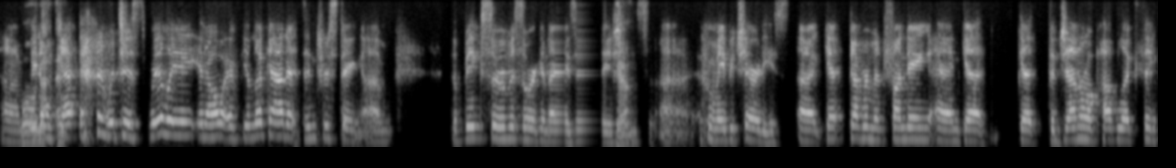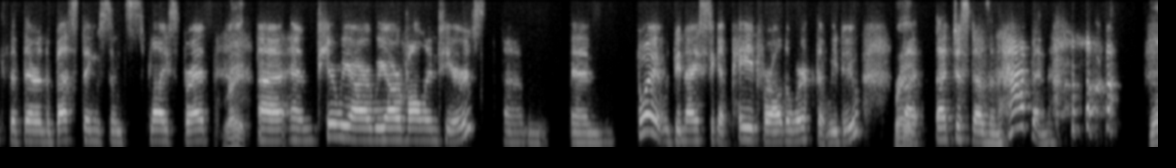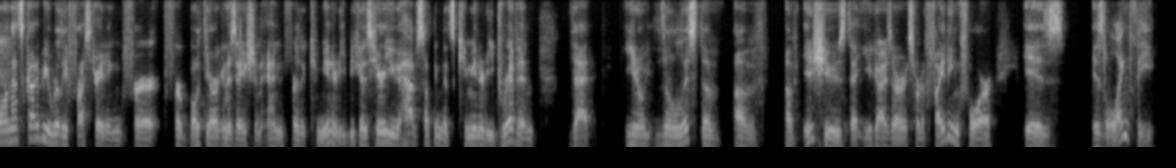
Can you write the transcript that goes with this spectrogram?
Um, well, we don't that, get, which is really, you know, if you look at it, it's interesting. Um, the big service organizations yeah. uh, who may be charities uh, get government funding and get get the general public think that they're the best things since sliced bread. Right. Uh, and here we are, we are volunteers. Um, and boy, it would be nice to get paid for all the work that we do. Right. But that just doesn't happen. Well, and that's got to be really frustrating for for both the organization and for the community because here you have something that's community driven that you know the list of of of issues that you guys are sort of fighting for is is lengthy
